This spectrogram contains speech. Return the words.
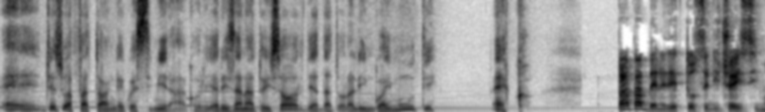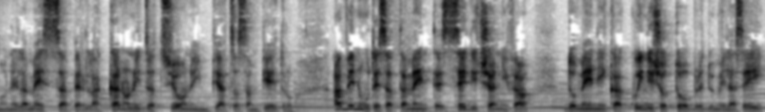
E Gesù ha fatto anche questi miracoli, ha risanato i sordi, ha dato la lingua ai muti. Ecco, Papa Benedetto XVI, nella messa per la canonizzazione in piazza San Pietro, avvenuta esattamente 16 anni fa, domenica 15 ottobre 2006,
